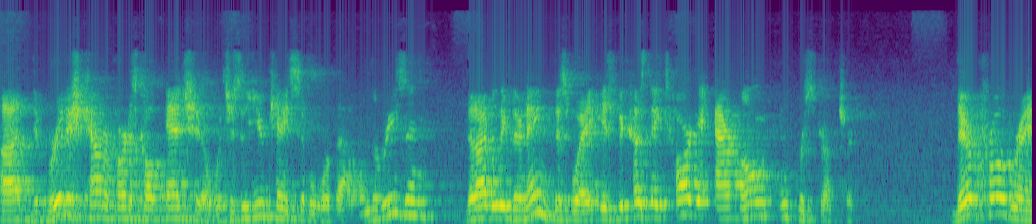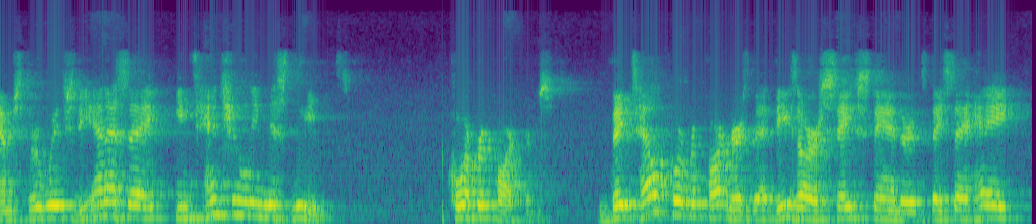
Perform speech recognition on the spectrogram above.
Uh, the British counterpart is called Edgehill, which is a UK Civil War battle. And the reason that I believe they're named this way is because they target our own infrastructure. They're programs through which the NSA intentionally misleads corporate partners. They tell corporate partners that these are safe standards. They say, hey,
